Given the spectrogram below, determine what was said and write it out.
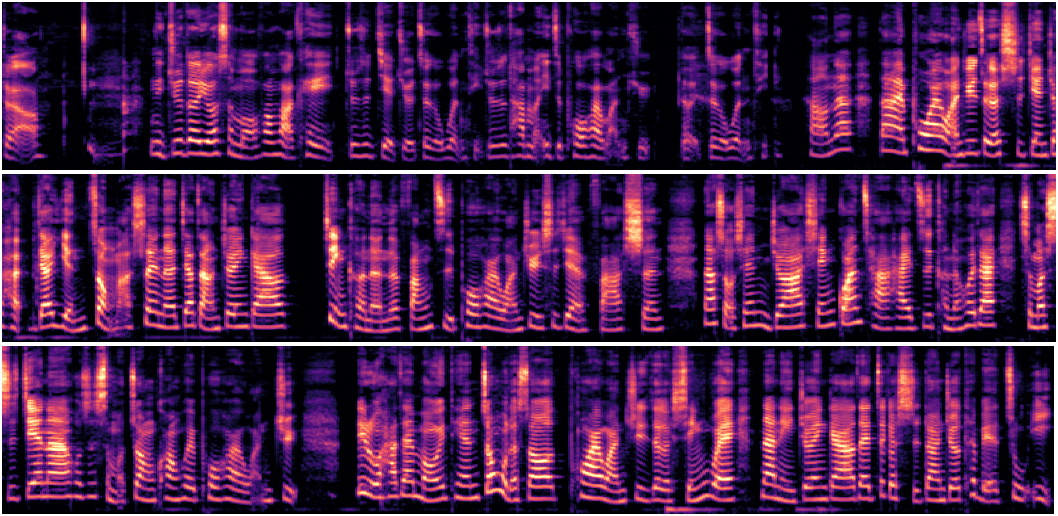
对啊。你觉得有什么方法可以就是解决这个问题？就是他们一直破坏玩具的这个问题。好，那当然破坏玩具这个事件就很比较严重嘛，所以呢，家长就应该要尽可能的防止破坏玩具事件发生。那首先你就要先观察孩子可能会在什么时间呢，或是什么状况会破坏玩具。例如他在某一天中午的时候破坏玩具这个行为，那你就应该要在这个时段就特别注意，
